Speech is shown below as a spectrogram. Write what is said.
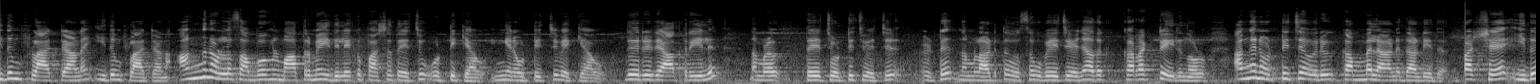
ഇതും ഫ്ലാറ്റാണ് ഇതും ഫ്ലാറ്റാണ് അങ്ങനെയുള്ള സംഭവങ്ങൾ മാത്രമേ ഇതിലേക്ക് പശ തേച്ച് ഒട്ടിക്കാവൂ. ഇങ്ങനെ ഒട്ടിച്ച് വെക്കാവൂ. ഇതൊരു രാത്രിയിൽ നമ്മൾ തേച്ച് ഒട്ടിച്ച് വെച്ച് ഇട്ട് നമ്മൾ അടുത്ത ദിവസം ഉപയോഗിച്ച് കഴിഞ്ഞാൽ അത് കറക്റ്റ് ഇരുന്നോളും അങ്ങനെ ഒട്ടിച്ച ഒരു കമ്മലാണ് ഇതാണ്ട് ഇത്. പക്ഷേ ഇത്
